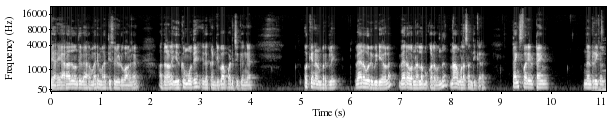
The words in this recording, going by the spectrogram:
வேறு யாராவது வந்து வேறு மாதிரி மாற்றி சொல்லிவிடுவாங்க அதனால் இருக்கும் போதே இதை கண்டிப்பாக படிச்சுக்கோங்க. ஓகே நண்பர்களே. வேறு ஒரு வீடியோவில் வேறு ஒரு நல்ல புக்கோட வந்து நான் உங்களை சந்திக்கிறேன். தேங்க்ஸ் ஃபார் யுவர் டைம் நன்றிகள்.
